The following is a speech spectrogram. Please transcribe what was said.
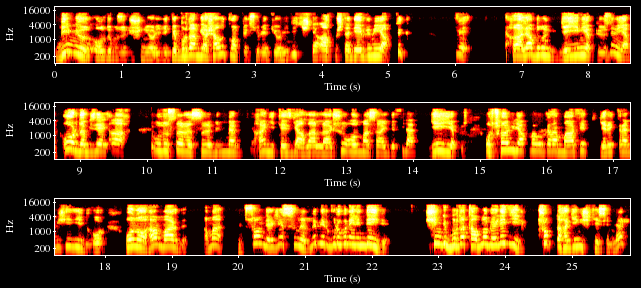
bilmiyor olduğumuzu düşünüyor idik ve buradan bir aşağılık kompleksi üretiyor idik. İşte 60'ta devrimi yaptık ve hala bunun geyiğini yapıyoruz değil mi? Yani orada bize ah uluslararası bilmem hangi tezgahlarla şu olmasaydı filan geyi yapıyoruz. Otomobil yapmak o kadar marifet gerektiren bir şey değildi. O, o know-how vardı. Ama son derece sınırlı bir grubun elindeydi. Şimdi burada tablo böyle değil. çok daha geniş kesimler,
